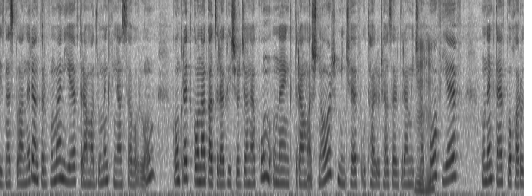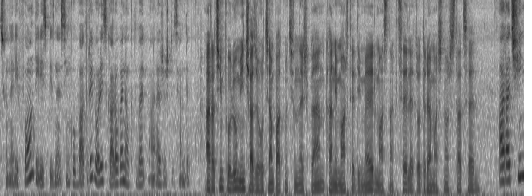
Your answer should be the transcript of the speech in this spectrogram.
բիզնես պլանները ընտրվում են եւ տրամադրում ենք ֆինանսավորում կոնկրետ կոնակա ծրագրի շրջանակում ունենք դրամաշնոր մինչև 800.000 դրամի չափով եւ Ունենք նաև փոխառությունների ֆոնդ Iris Business Incubator-ի, որից կարող են օգտվել անհրաժեշտության դեպքում։ Առաջին փուլում ինչ հաջողության պատմություններ կան, քանի մարդ է դիմել, մասնակցել, հետո դրամաշնոր ստացել։ Առաջին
